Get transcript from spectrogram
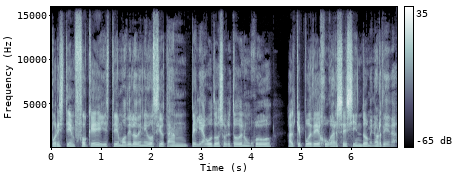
por este enfoque y este modelo de negocio tan peliagudo, sobre todo en un juego al que puede jugarse siendo menor de edad.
